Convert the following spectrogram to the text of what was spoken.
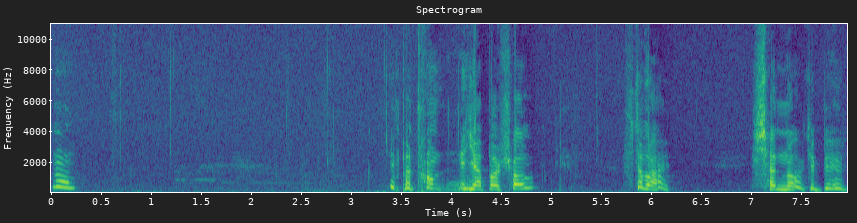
Ну, и потом я пошел, вставай, все равно теперь.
